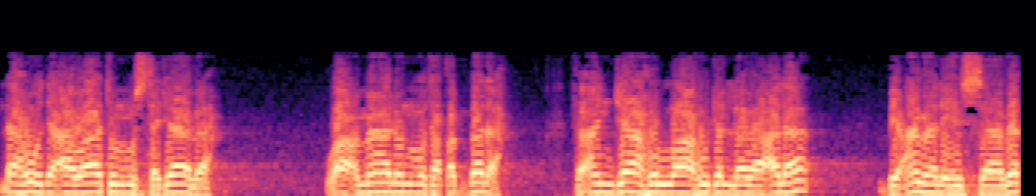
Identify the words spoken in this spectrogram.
له دعوات مستجابة وأعمال متقبلة. فأنجاه الله جل وعلا بعمله السابق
